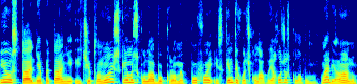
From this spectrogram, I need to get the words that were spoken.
І останнє питання. І чи плануєш з кимось колабу, кроме пуфа, і з ким ти хочеш колабу? Я хочу з колабом Маріаном.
